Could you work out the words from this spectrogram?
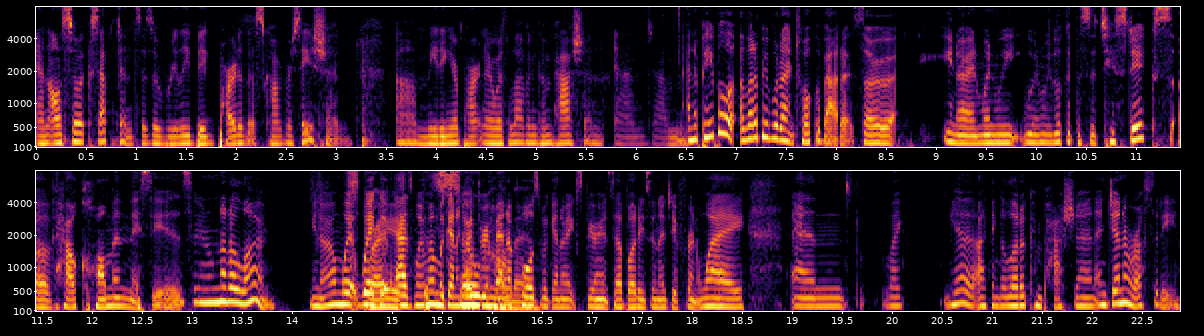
And also, acceptance is a really big part of this conversation. Um, meeting your partner with love and compassion, and um, And a people, a lot of people don't talk about it. So, you know, and when we when we look at the statistics of how common this is, you're not alone. You know, and we're, we're Right. as women, It's we're going to so go through common. menopause. We're going to experience our bodies in a different way, and like, yeah, I think a lot of compassion and generosity.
